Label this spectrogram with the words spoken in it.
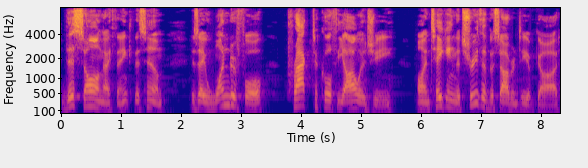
This song, I think, this hymn, is a wonderful practical theology on taking the truth of the sovereignty of God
